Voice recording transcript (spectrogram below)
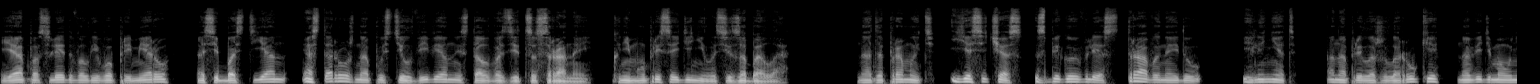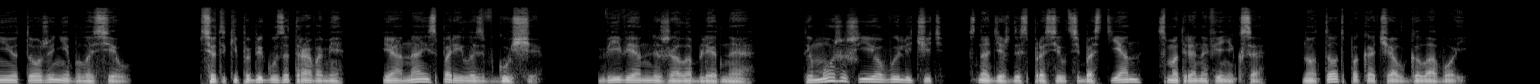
Я последовал его примеру, а Себастьян осторожно опустил Вивиан и стал возиться с раной. К нему присоединилась Изабелла. «Надо промыть. Я сейчас сбегаю в лес, травы найду. Или нет?» Она приложила руки, но, видимо, у нее тоже не было сил. «Все-таки побегу за травами». И она испарилась в гуще. Вивиан лежала бледная. «Ты можешь ее вылечить?» — с надеждой спросил Себастьян, смотря на Феникса. Но тот покачал головой.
